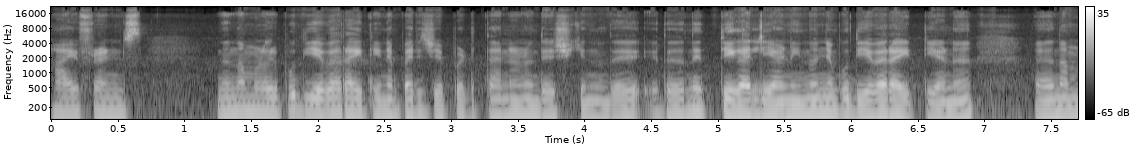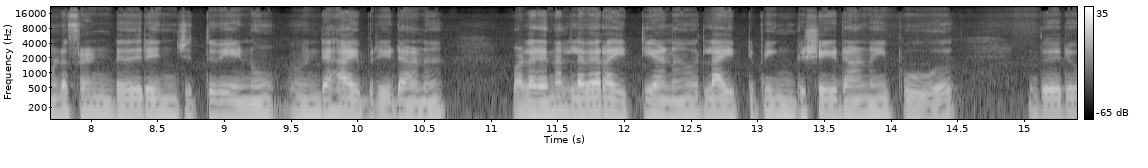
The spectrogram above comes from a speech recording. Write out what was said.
ഹായ് ഫ്രണ്ട്സ് ഇന്ന് നമ്മളൊരു പുതിയ വെറൈറ്റീനെ പരിചയപ്പെടുത്താനാണ് ഉദ്ദേശിക്കുന്നത്. ഇത് നിത്യ കല്യാണി എന്ന് പറഞ്ഞ പുതിയ വെറൈറ്റിയാണ് നമ്മുടെ ഫ്രണ്ട് രഞ്ജിത്ത് വേണുവിന്റെ ഹൈബ്രിഡാണ് വളരെ നല്ല വെറൈറ്റിയാണ് ഒരു ലൈറ്റ് പിങ്ക് ഷെയ്ഡാണ് ഈ പൂവ്. ഇതൊരു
